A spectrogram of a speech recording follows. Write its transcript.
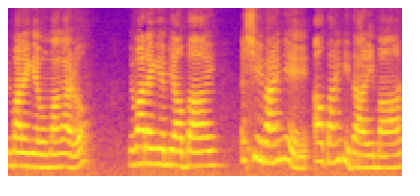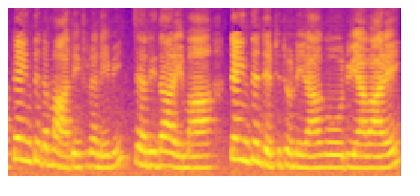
မြန်မာနိုင်ငံပေါ်မှာကတော့မြန်မာနိုင်ငံမြောက်ပိုင်းအရှေ့ပိုင်းနဲ့အောက်ပိုင်းဒေသတွေမှာတိမ်တစ်တစ်မှတိမ်ထူထပ်နေပြီးကြံဒေသတွေမှာတိမ်တစ်တစ်ဖြစ်ထွန်းနေတာကိုတွေ့ရပါတယ်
